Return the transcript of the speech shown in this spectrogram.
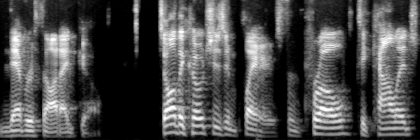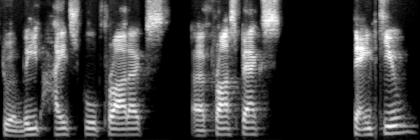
never thought I'd go. To all the coaches and players, from pro to college to elite high school products, uh, prospects, thank you.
